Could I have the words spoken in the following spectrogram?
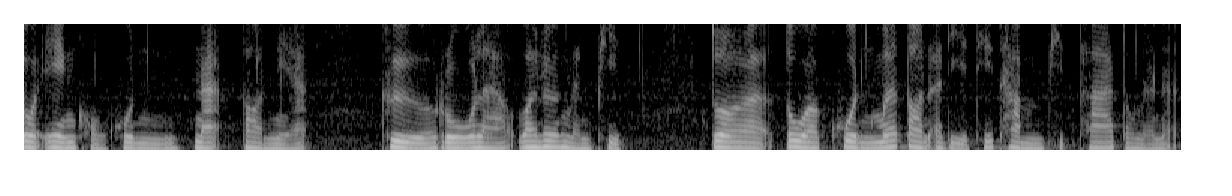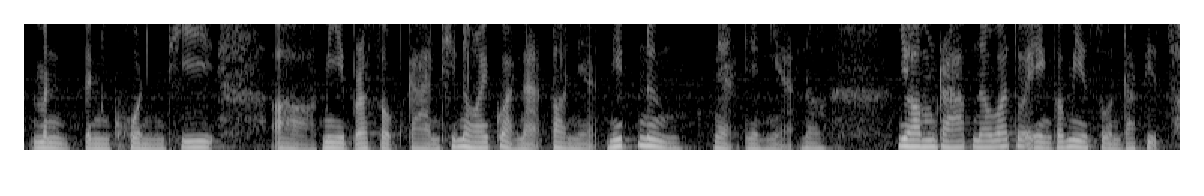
ตัวเองของคุณณนะตอนเนี้ยคือรู้แล้วว่าเรื่องนั้นผิด ตัวตัวคุณเมื่อตอนอดีตที่ทำผิดพลาดตรงนั้นอะมันเป็นคนที่มีประสบการณ์ที่น้อยกว่าณตอนเนี้ยนิดนึงเนี่ยอย่างเงี้ยเนาะยอมรับนะว่าตัวเองก็มีส่วนรับผิดช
